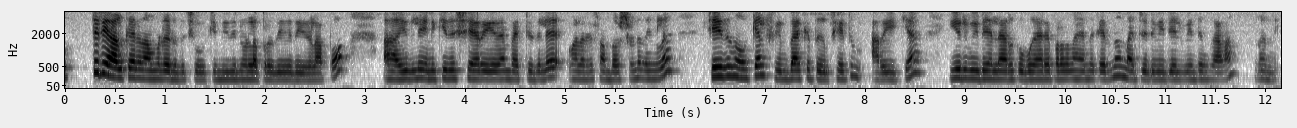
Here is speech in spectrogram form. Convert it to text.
ഒത്തിരി ആൾക്കാർ നമ്മുടെ അടുത്ത് ചോദിക്കും ഇതിനുള്ള പ്രതിവിധികൾ. അപ്പോൾ ഇതിൽ എനിക്കിത് ഷെയർ ചെയ്യാൻ പറ്റിയതിൽ വളരെ സന്തോഷമുണ്ട്. നിങ്ങൾ ചെയ്ത് നോക്കിയാൽ ഫീഡ്ബാക്ക് തീർച്ചയായിട്ടും അറിയിക്കുക ഈ ഒരു വീഡിയോ എല്ലാവർക്കും ഉപകാരപ്രദമായെന്ന് കരുതുന്നു. മറ്റൊരു വീഡിയോയിൽ വീണ്ടും കാണാം. നന്ദി.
